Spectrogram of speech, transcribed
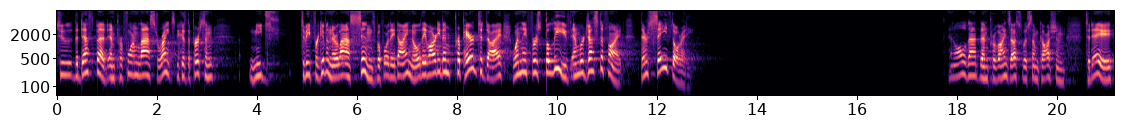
to the deathbed and perform last rites because the person needs to be forgiven their last sins before they die. No, they've already been prepared to die when they first believed and were justified. They're saved already. And all of that then provides us with some caution today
